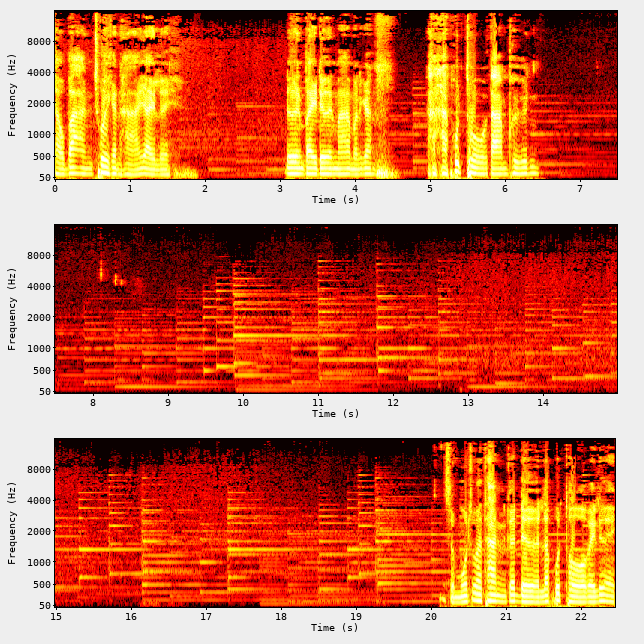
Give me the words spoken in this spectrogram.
ชาวบ้านช่วยกันหาใหญ่เลย เดินไปเดินมาเหมือนกัน หาพุทโธตามพื้น สมมุติว่าท่านก็เดินแล้วพุทโธไปเรื่อย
